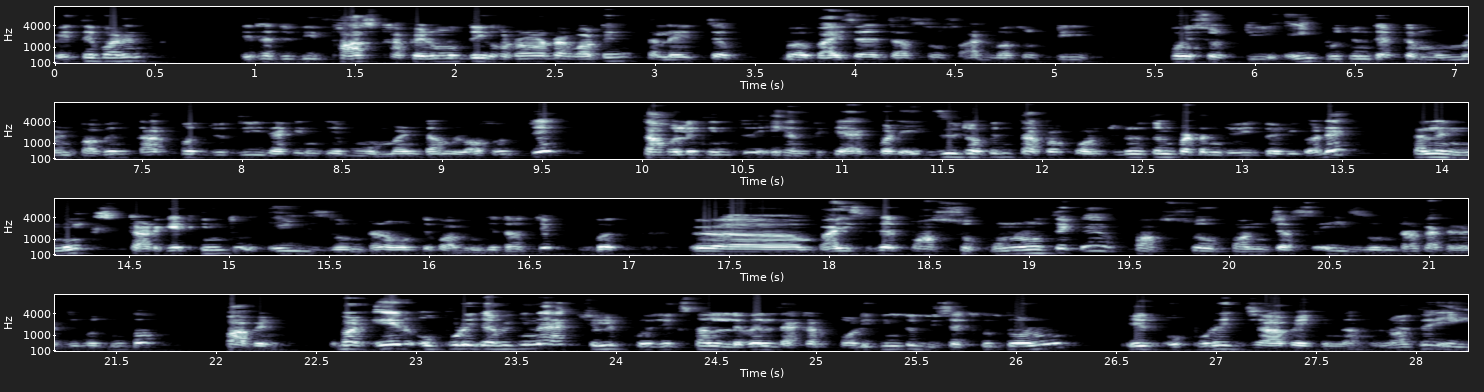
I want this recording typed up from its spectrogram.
পেতে পারেন। এটা যদি ফার্স্ট হাফের মধ্যেই ঘটনাটা ঘটে, তাহলে বাইশ হাজার চারশো ষাট, বাষট্টি, পঁয়ষট্টি, এই পর্যন্ত একটা মুভমেন্ট পাবেন। তারপর যদি দেখেন যে মুভমেন্টাম লস হচ্ছে, তাহলে কিন্তু এখান থেকে একবার এক্সিট হবেন। তারপর কন্টিনিউশন প্যাটার্ন যদি তৈরি করে, তাহলে নেক্সট টার্গেট কিন্তু এই জোনটার মধ্যে পাবেন, যেটা হচ্ছে বাইশ হাজার পাঁচশো পনেরো থেকে পাঁচশো পঞ্চাশ, এই জোনটার কাছাকাছি পর্যন্ত পাবেন। এবার এর ওপরে যাবে কিনা অ্যাকচুয়ালি প্রজেকশন লেভেল দেখার পরই কিন্তু ডিসাইড করতে পারব এর ওপরে যাবে কিনা। নয়তো এই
